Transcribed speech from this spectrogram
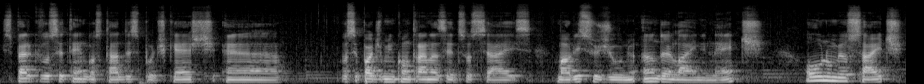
Espero que você tenha gostado desse podcast. É, você pode me encontrar nas redes sociais Maurício Júnior underline net ou no meu site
